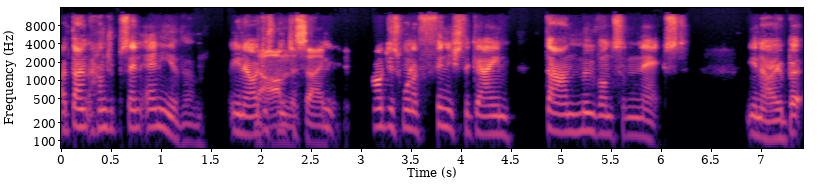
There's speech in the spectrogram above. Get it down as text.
I don't hundred percent any of them. You know, I No, just I'm want the same. I just want to finish the game, done, move on to the next. You know, but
